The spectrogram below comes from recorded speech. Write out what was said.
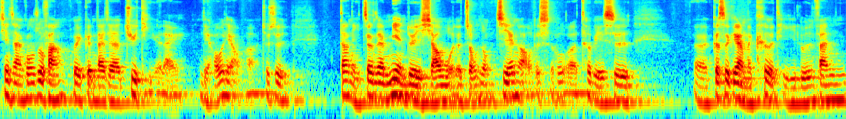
线上工作坊会跟大家具体的来聊聊啊，就是当你正在面对小我的种种煎熬的时候啊，特别是呃各式各样的课题轮番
